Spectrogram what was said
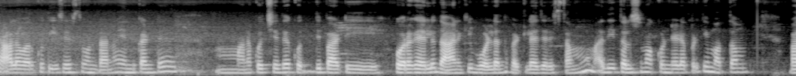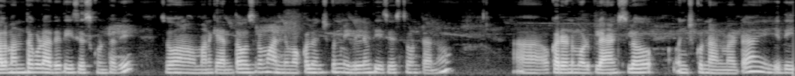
చాలా వరకు తీసేస్తూ ఉంటాను. ఎందుకంటే మనకు వచ్చేదే కొద్దిపాటి కూరగాయలు దానికి బోల్డ్ అంత ఫర్టిలైజర్ ఇస్తాము. అది తులసి మొక్క ఉండేటప్పటికి మొత్తం బలమంతా కూడా అదే తీసేసుకుంటుంది. సో మనకి ఎంత అవసరమో అన్ని మొక్కలు ఉంచుకొని మిగిలినవి తీసేస్తూ ఉంటాను. ఒక రెండు మూడు ప్లాంట్స్లో ఉంచుకున్నాను అనమాట ఇది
